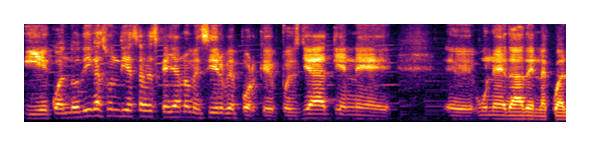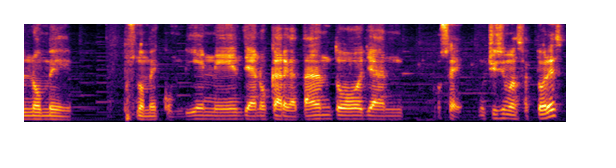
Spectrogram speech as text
Y cuando digas un día, sabes que ya no me sirve porque pues ya tiene eh, una edad en la cual no me, pues no me conviene, ya no carga tanto, ya, no sé, muchísimos factores,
